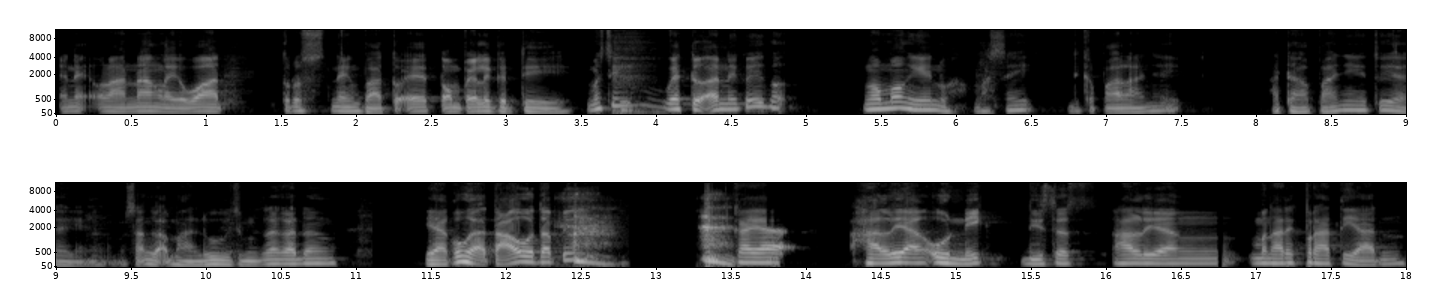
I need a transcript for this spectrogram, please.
enek lanang lewat terus neng batu eh tompelnya gede mesti wedoan itu kok ngomongin wah mas eh, di kepalanya ada apanya itu ya, ya. masa nggak malu sebenarnya kadang ya aku nggak tahu tapi kayak hal yang unik di ses- hal yang menarik perhatian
